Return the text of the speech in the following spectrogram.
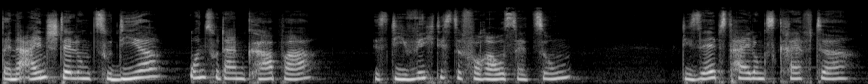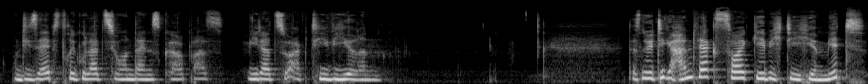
Deine Einstellung zu dir und zu deinem Körper ist die wichtigste Voraussetzung, die Selbstheilungskräfte und die Selbstregulation deines Körpers wieder zu aktivieren. Das nötige Handwerkszeug gebe ich dir hier mit,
